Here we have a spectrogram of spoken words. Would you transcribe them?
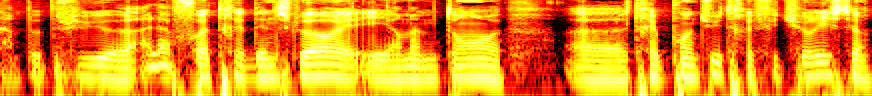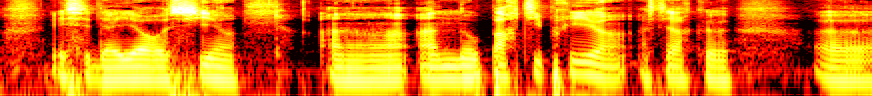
euh, d'un peu plus euh, à la fois très dance floor et, et en même temps euh, très pointu, très futuriste. Et c'est d'ailleurs aussi un, un, un de nos partis pris, hein. c'est-à-dire que euh,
